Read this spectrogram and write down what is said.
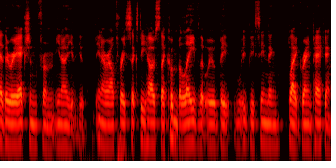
at the reaction from you know your, your NRL 360 hosts. They couldn't believe that we would be we'd be sending Blake Green packing.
